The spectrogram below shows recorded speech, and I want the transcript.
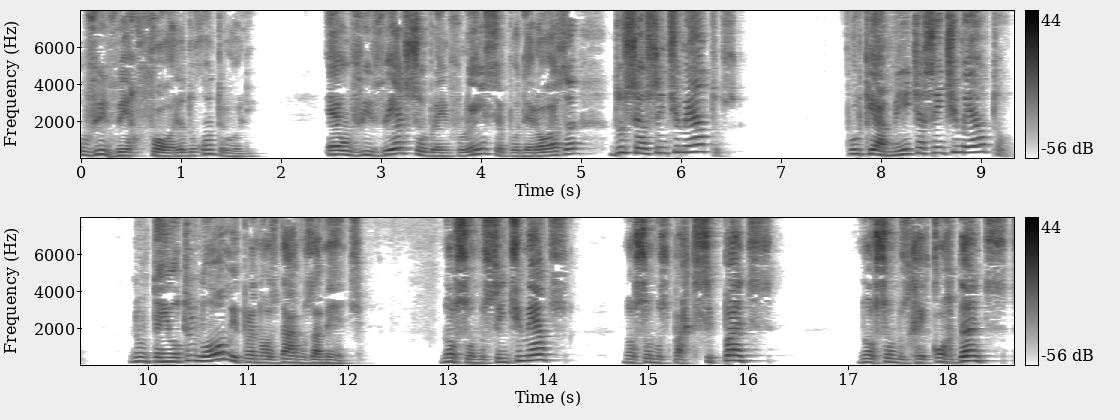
o viver fora do controle. É o viver sob a influência poderosa dos seus sentimentos. Porque a mente é sentimento. Não tem outro nome para nós darmos à mente. Nós somos sentimentos, nós somos participantes, nós somos recordantes.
